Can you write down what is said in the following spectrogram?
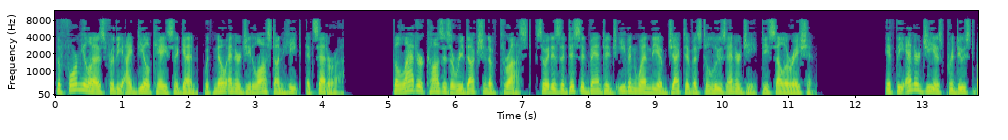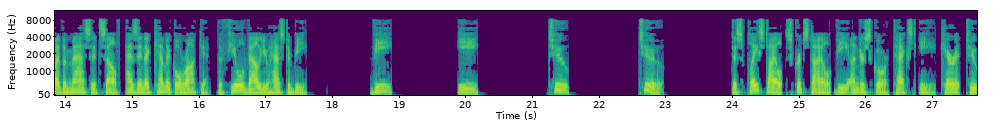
The formula is for the ideal case again, with no energy lost on heat, etc. The latter causes a reduction of thrust, so it is a disadvantage even when the objective is to lose energy deceleration. If the energy is produced by the mass itself, as in a chemical rocket, the fuel value has to be v e 2 2 display style script style v underscore text e caret 2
